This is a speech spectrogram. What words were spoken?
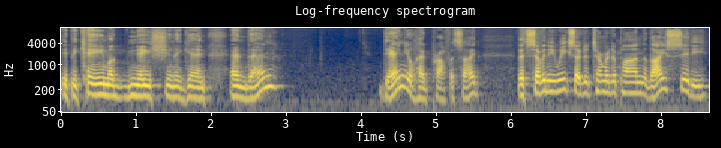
It became a nation again. And then Daniel had prophesied that 70 weeks are determined upon thy city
